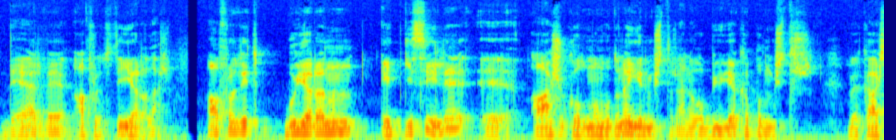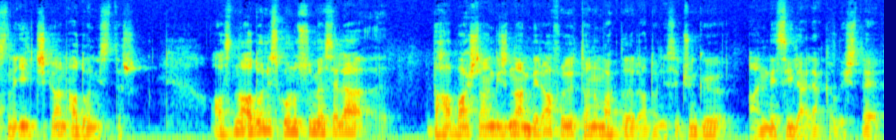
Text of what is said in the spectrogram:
değer ve Afrodit'i yaralar. Afrodit bu yaranın etkisiyle e, aşık olma moduna girmiştir. Yani o büyüye kapılmıştır. Ve karşısına ilk çıkan Adonis'tir. Aslında Adonis konusu mesela daha başlangıcından beri Afrodit tanımaktadır Adonis'i. Çünkü annesiyle alakalı işte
